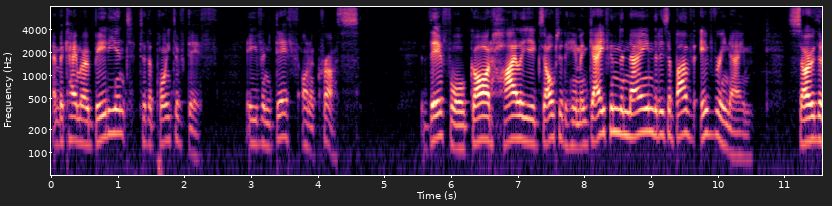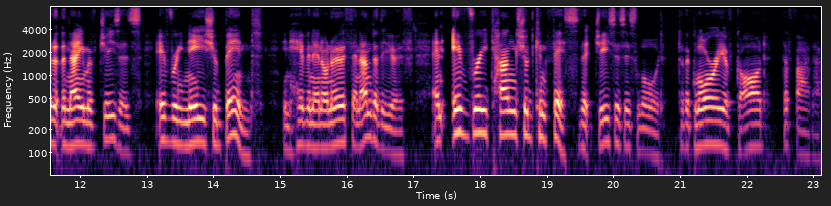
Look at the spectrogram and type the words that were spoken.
and became obedient to the point of death, even death on a cross. Therefore God highly exalted him and gave him the name that is above every name, so that at the name of Jesus every knee should bend, in heaven and on earth and under the earth, and every tongue should confess that Jesus is Lord, to the glory of God the Father.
